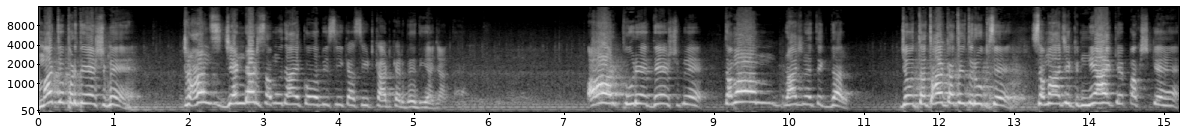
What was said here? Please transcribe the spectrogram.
मध्य प्रदेश में ट्रांसजेंडर समुदाय को ओबीसी का सीट काट कर दे दिया जाता है। और पूरे देश में तमाम राजनीतिक दल जो तथाकथित रूप से सामाजिक न्याय के पक्ष के हैं,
